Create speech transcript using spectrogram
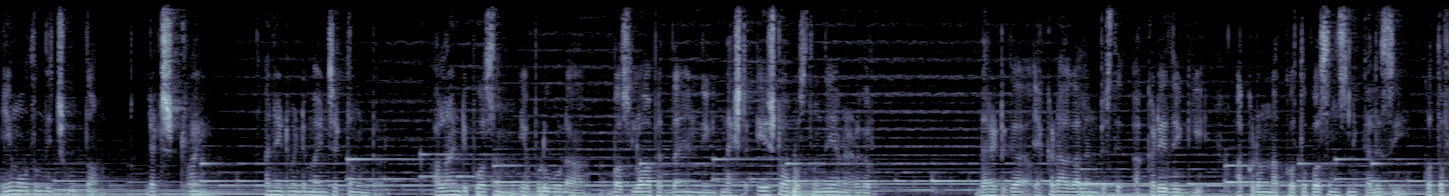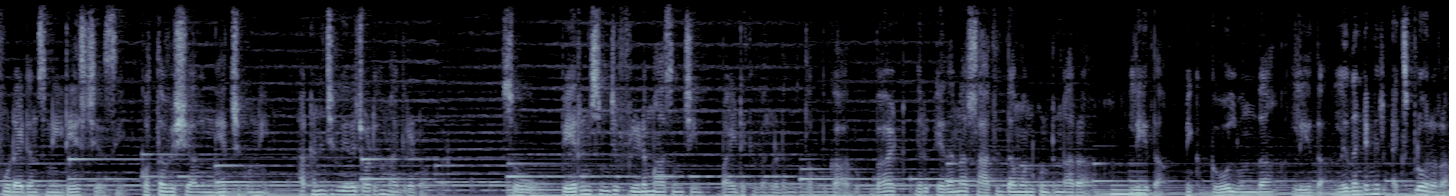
ఏమవుతుంది చూద్దాం. లెట్స్ ట్రై అనేటువంటి మైండ్ సెట్తో ఉంటారు. అలాంటి పర్సన్ ఎప్పుడు కూడా బస్సులో ఆ పెద్ద ఆయన్ని నెక్స్ట్ ఏ స్టాప్ వస్తుంది అని అడగరు. డైరెక్ట్గా ఎక్కడ ఆగాలనిపిస్తే అక్కడే దిగి అక్కడున్న కొత్త పర్సన్స్ని కలిసి కొత్త ఫుడ్ ఐటమ్స్ని టేస్ట్ చేసి కొత్త విషయాలు నేర్చుకుని అక్కడి నుంచి వేరే చోటకి మైగ్రేట్ అవుతారు. సో పేరెంట్స్ నుంచి ఫ్రీడమ్ ఆశించి బయటకు వెళ్ళడం తప్పు కాదు. బట్ మీరు ఏదైనా సాధిద్దాం అనుకుంటున్నారా? లేదా? మీకు గోల్ ఉందా? లేదా? లేదంటే మీరు ఎక్స్ప్లోరరా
